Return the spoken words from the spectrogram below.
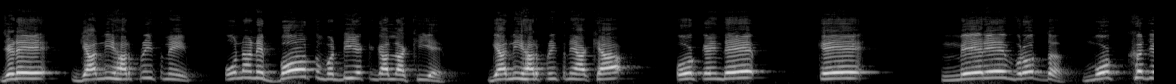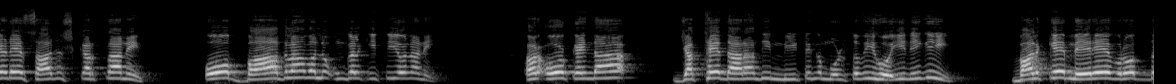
ਜਿਹੜੇ ਗਿਆਨੀ ਹਰਪ੍ਰੀਤ ਨੇ, ਉਹਨਾਂ ਨੇ ਬਹੁਤ ਵੱਡੀ ਇੱਕ ਗੱਲ ਆਖੀ ਹੈ। ਗਿਆਨੀ ਹਰਪ੍ਰੀਤ ਨੇ ਆਖਿਆ, ਉਹ ਕਹਿੰਦੇ ਕਿ ਮੇਰੇ ਵਿਰੁੱਧ ਮੁੱਖ ਜਿਹੜੇ ਸਾਜ਼ਿਸ਼ਕਰਤਾ ਨੇ, ਉਹ ਬਾਦਲਾਂ ਵੱਲ ਉਂਗਲ ਕੀਤੀ ਉਹਨਾਂ ਨੇ। ਔਰ ਉਹ ਕਹਿੰਦਾ, ਜਥੇਦਾਰਾਂ ਦੀ ਮੀਟਿੰਗ ਮੁਲਤਵੀ ਹੋਈ ਨਹੀਂ ਗਈ ਬਲਕਿ ਮੇਰੇ ਵਿਰੁੱਧ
